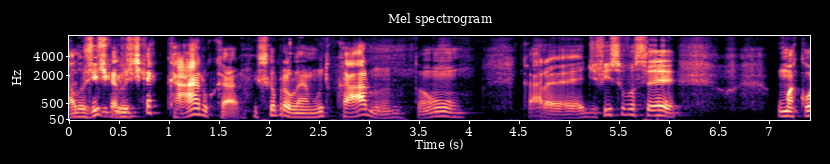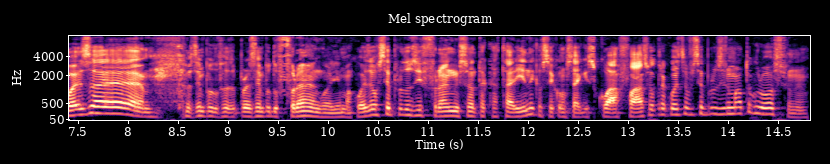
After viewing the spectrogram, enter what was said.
A logística, a logística é caro, cara. Isso que é o problema, é muito caro. né? Então, cara, é difícil você. Uma coisa é, por exemplo, por exemplo, do frango ali, uma coisa é você produzir frango em Santa Catarina, que você consegue escoar fácil, outra coisa é você produzir no Mato Grosso, né?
